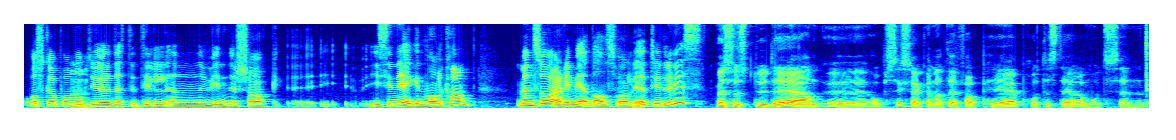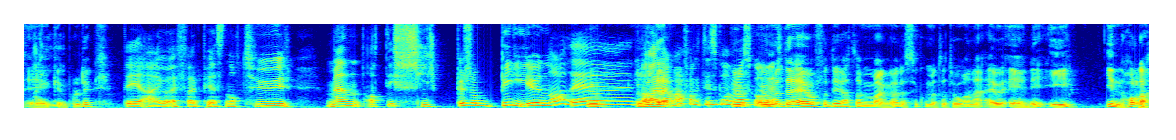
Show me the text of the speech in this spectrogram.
og skal på en måte gjøre dette til en vinnersak eh, i sin egen valgkamp. Men så er de medansvarlige, tydeligvis. Men syns du det er øh, oppsiktsvekkende at Frp protesterer mot sin egen politikk? Det er jo FrPs natur. Men at de slipper så billig unna, det Jo, jo, lar det- jeg meg faktisk overraske over. jo, men det er jo fordi at mange av disse kommentatorene er jo enig i innholdet.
